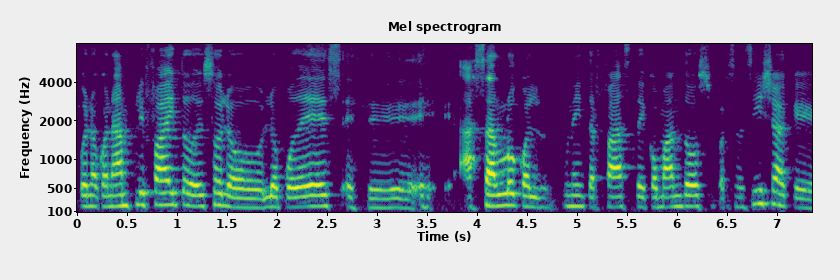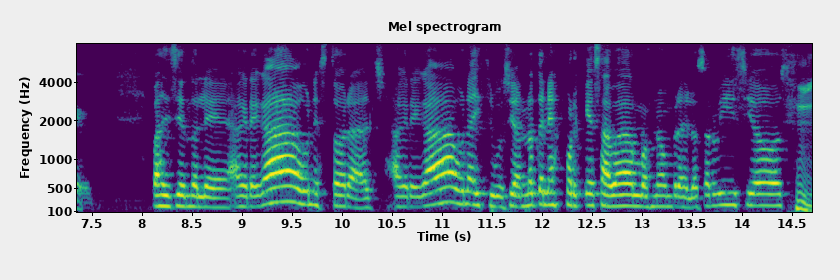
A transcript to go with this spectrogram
Bueno, con Amplify todo eso lo, lo podés este, hacerlo con una interfaz de comandos súper sencilla que vas diciéndole, agregá un storage, agregá una distribución. No tenés por qué saber los nombres de los servicios hmm.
